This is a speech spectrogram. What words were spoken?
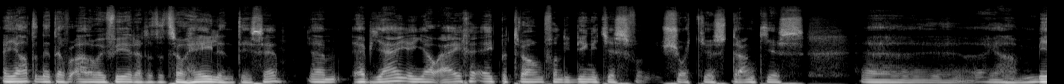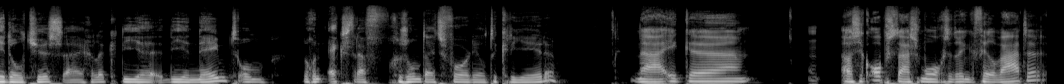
En je had het net over aloe vera, dat het zo helend is. Hè? Um, heb jij in jouw eigen eetpatroon van die dingetjes, van shotjes, drankjes, uh, ja, middeltjes eigenlijk, die je, die je neemt om nog een extra gezondheidsvoordeel te creëren? Nou, ik, uh, als ik opsta s morgens, drink ik veel water.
